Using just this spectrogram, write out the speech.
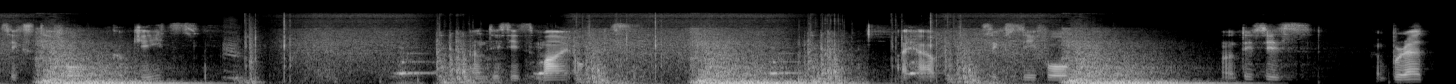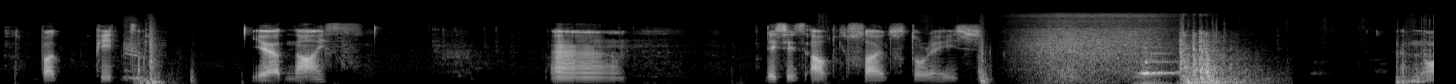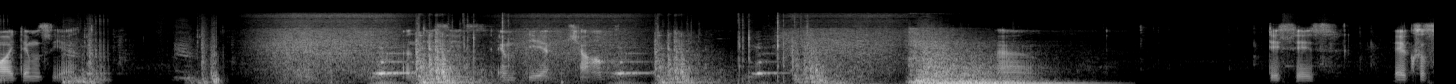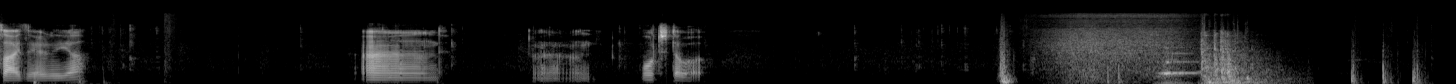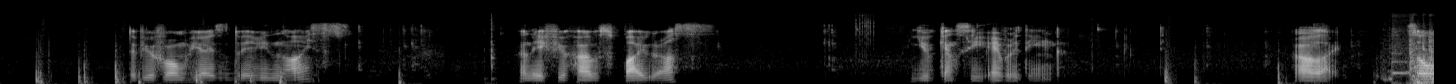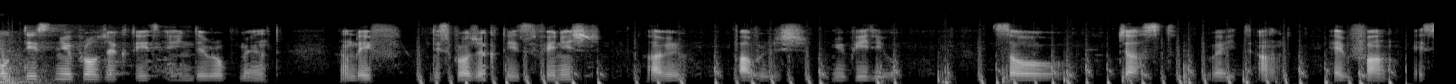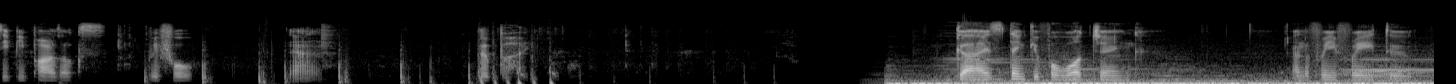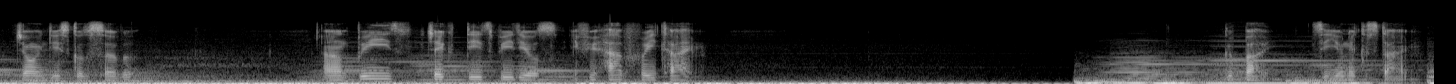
64 cookies and this is my office I have 64 this is bread but pizza yeah nice. And this is outside storage. And no items yet. And this is MTF camp and um, this is exercise area. And, and watchtower the view from here is very nice. And if you have spyglass you can see everything. Alright so this new project is in development and if this project is finished I will publish new video. So just wait and have fun. SCP Paradox before and goodbye. Guys thank you for watching and feel free to join discord server. And please check these videos if you have free time. Goodbye. See you next time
